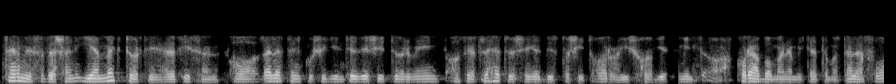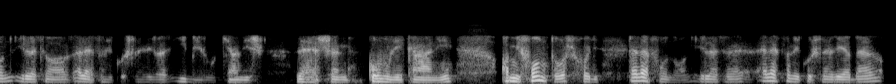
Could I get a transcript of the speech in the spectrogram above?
Természetesen ilyen megtörténhet, hiszen az elektronikus ügyintézési törvény azért lehetőséget biztosít arra is, hogy mint a korábban már említettem a telefon, illetve az elektronikus az e-mail útján is lehessen kommunikálni. Ami fontos, hogy telefonon, illetve elektronikus levélben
